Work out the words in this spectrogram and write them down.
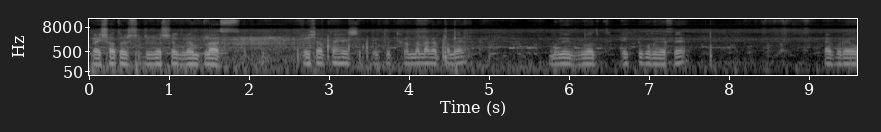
প্রায় সতেরোশো গ্রাম প্লাস এই সপ্তাহে একটু ঠান্ডা লাগার ফলে মুরগির গ্রোথ একটু কমে গেছে। তারপরেও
